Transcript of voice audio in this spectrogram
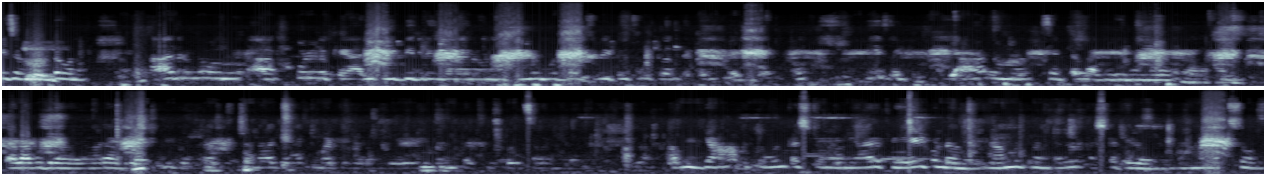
ಏಜ್ ಅಲ್ಲಿ ದೊಡ್ಡವನು. ಆದ್ರೂ ಅವನು ಆ ಕುಳ್ಳಕ್ಕೆ ಆ ರೀತಿ ಇದ್ದಿದ್ರಿಂದ ನಾನು ಮುದ್ದೆ ಸ್ವೀಟು ಸ್ವೀಟು ಅಂತ ಕರಿತಾ ಇದ್ದೆ. ನಮ್ಮ ಸೆಟಲ್ ಆಗಲಿ ನಮ್ಮ ಕಲಾವಿದ್ರ ಯಾರಾದ್ರೂ ಚೆನ್ನಾಗಿ ಆಕ್ಟ್ ಮಾಡ್ತಿದ್ದಾರೆ ಅವ್ನು ಯಾವತ್ತು ಅವನ ಕಷ್ಟ ಅವ್ನು ಯಾರು ಹೇಳ್ಕೊಂಡವನು ಹತ್ರ ಕಷ್ಟ ಕೇಳೋನು ನಮ್ಮ ನಗ್ಸೋನು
